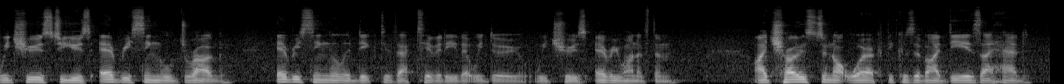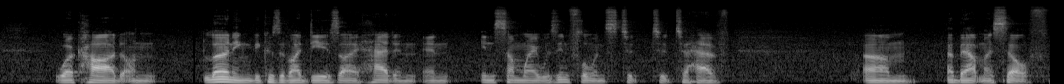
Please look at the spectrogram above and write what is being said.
we choose to use every single drug, every single addictive activity that we do, we choose every one of them. I chose to not work because of ideas I had, work hard on learning because of ideas I had and, and in some way was influenced to, to, to have um, about myself.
